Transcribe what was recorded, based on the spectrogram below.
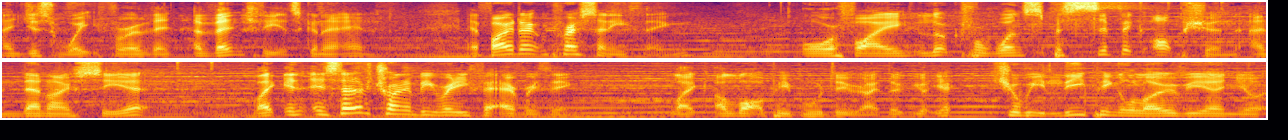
and just wait for event. Eventually, it's going to end. If I don't press anything, or if I look for one specific option and then I see it, like in, instead of trying to be ready for everything, like a lot of people do, right? you- you- She'll be leaping all over you, and you're,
